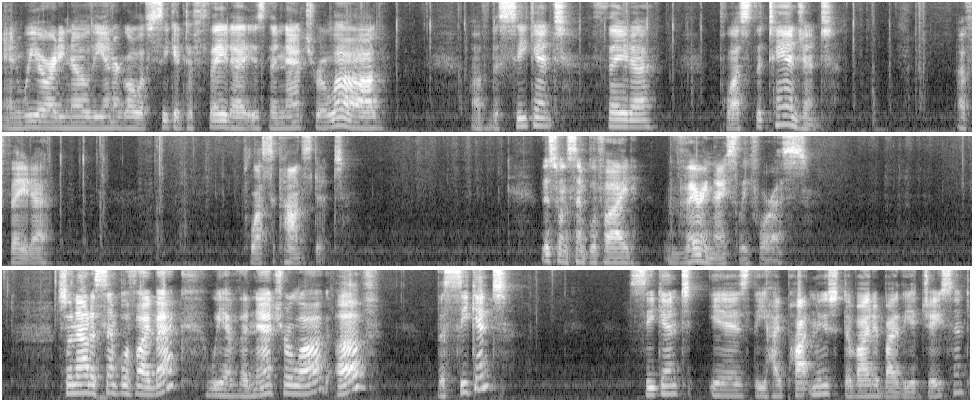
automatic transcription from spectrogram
And we already know the integral of secant of theta is the natural log of the secant theta plus the tangent of theta plus a constant. This one simplified very nicely for us. So now to simplify back, we have the natural log of the secant Secant is the hypotenuse divided by the adjacent,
